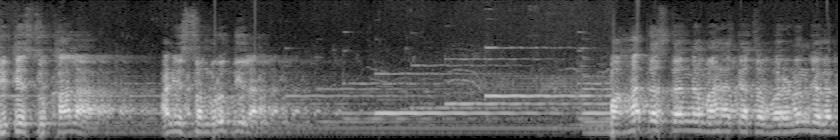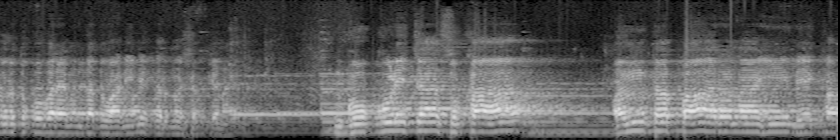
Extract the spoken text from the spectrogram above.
तिथे सुखाला आणि समृद्धीला पाहत असताना महाराज त्याचं वर्णन जगद्गुरु तुकोबाराय म्हणतात वाणीने करणं शक्य नाही. गोकुळीच्या सुखा अंत पार नाही लेखा.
